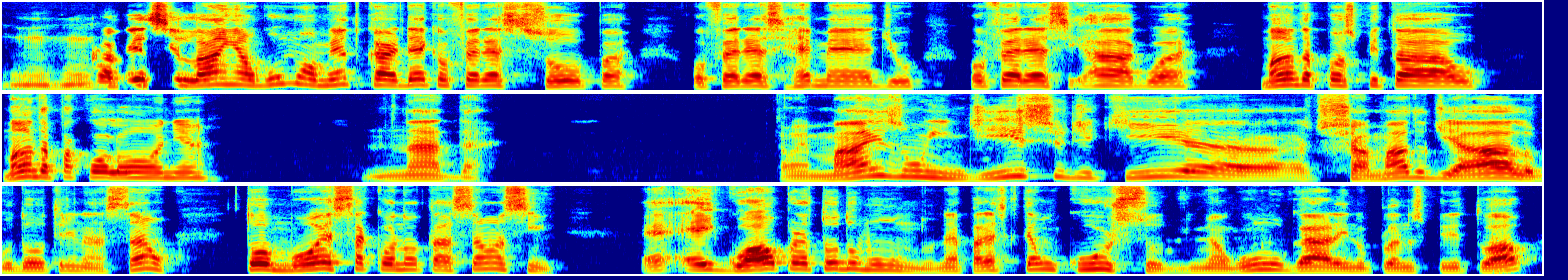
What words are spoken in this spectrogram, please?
uhum. para ver se lá em algum momento Kardec oferece sopa, oferece remédio, oferece água, manda para o hospital, manda para a colônia. Nada. Então é mais um indício de que uh, chamado diálogo, doutrinação, tomou essa conotação assim, é, é igual para todo mundo, né? Parece que tem um curso em algum lugar aí no plano espiritual,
